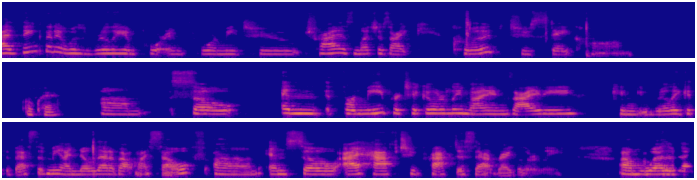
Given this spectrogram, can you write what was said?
I think that it was really important for me to try as much as I could to stay calm. okay Um, so, and for me particularly, my anxiety can really get the best of me. I know that about myself. Um, and so I have to practice that regularly. Um, whether that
